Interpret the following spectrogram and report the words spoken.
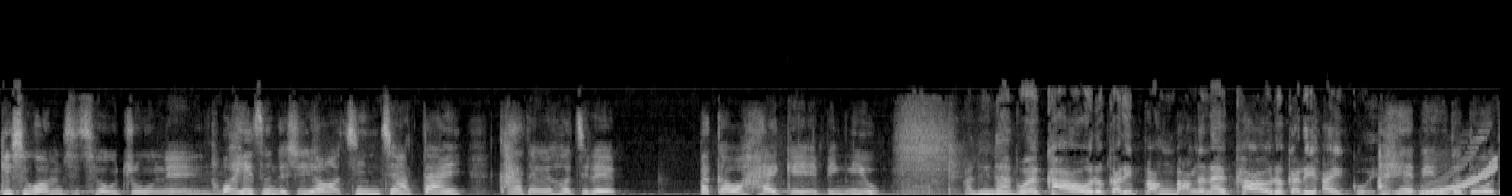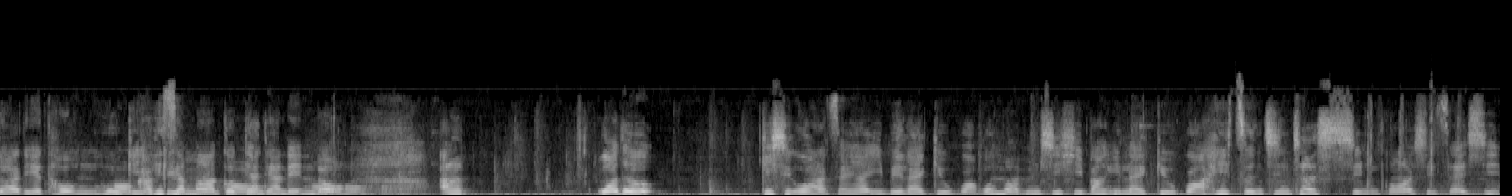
其实我唔是求助呢，我迄阵就是吼，真正呆打电话给一个捌甲我害过的朋友，啊，你哪不会靠，我就甲你帮忙的，那靠，我就甲你害过。啊，迄个朋友就拄好住伫咧桃园附近，迄阵啊，搁定定联络。啊，我就其实我也知影伊袂来救我，我嘛毋是希望伊来救我。迄阵真正心肝实在是，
